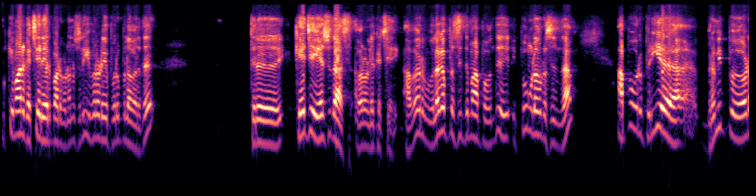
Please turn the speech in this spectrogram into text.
முக்கியமான கச்சேரி ஏற்பாடு பண்ணணும்னு சொல்லி இவருடைய பொறுப்பில் வருது. திரு கே ஜே யேசுதாஸ் அவருடைய கச்சேரி. அவர் உலக பிரசித்தமாக அப்போ வந்து இப்பவும் உலக பிரசித்தம் தான். அப்போ ஒரு பெரிய பிரமிப்போட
